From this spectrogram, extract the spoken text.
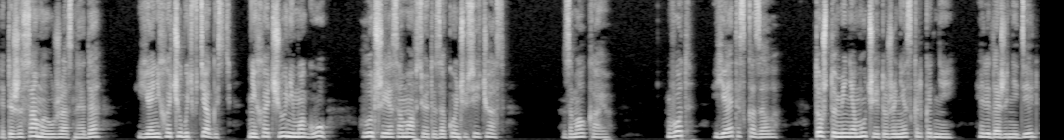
Это же самое ужасное, да? Я не хочу быть в тягость. Не хочу, не могу. Лучше я сама все это закончу сейчас. Замолкаю. Вот, я это сказала. То, что меня мучает уже несколько дней. Или даже недель.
